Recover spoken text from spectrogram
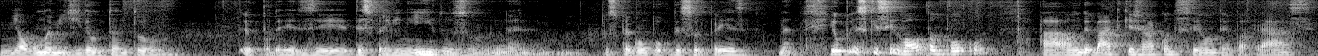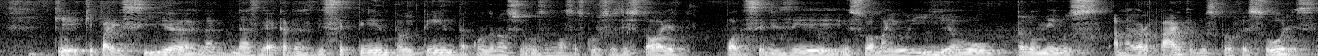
em alguma medida, um tanto, eu poderia dizer, desprevenidos, né? nos pegou um pouco de surpresa. Né? Eu penso que se volta um pouco a um debate que já aconteceu um tempo atrás, que, que parecia na, nas décadas de 70, 80, quando nós tínhamos os nossos cursos de história, pode-se dizer em sua maioria, ou pelo menos a maior parte dos professores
